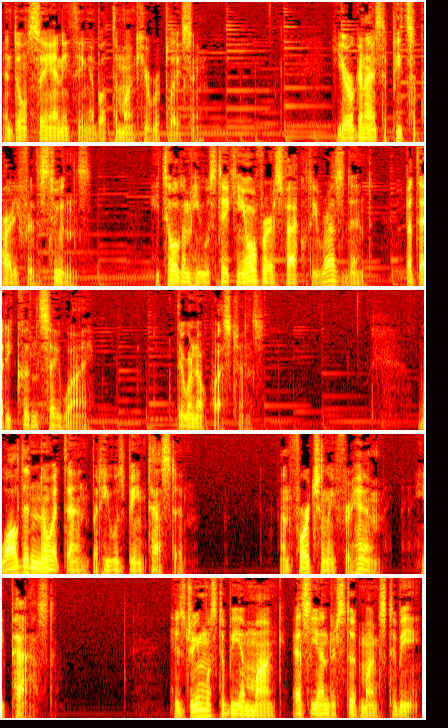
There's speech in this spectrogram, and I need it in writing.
and don't say anything about the monk you're replacing. He organized a pizza party for the students. He told them he was taking over as faculty resident, but that he couldn't say why. There were no questions. Wall didn't know it then, but he was being tested. Unfortunately for him, he passed. His dream was to be a monk as he understood monks to be,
